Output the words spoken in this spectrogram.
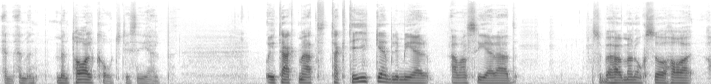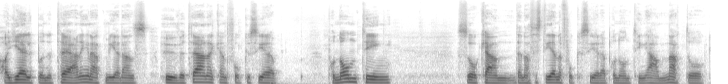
en, en mental coach till sin hjälp. Och i takt med att taktiken blir mer avancerad så behöver man också ha, ha hjälp under träningen att medans huvudtränaren kan fokusera på någonting så kan den assisterande fokusera på någonting annat och,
